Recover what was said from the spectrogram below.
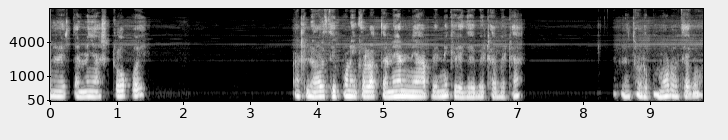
મિનિટ તો અહીંયા સ્ટોપ હોય એટલે અડધી પોણી કલાક તો નેન ને આપણે નીકળી ગઈ બેઠા બેઠા એટલે થોડુંક મોડું થઈ ગયું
